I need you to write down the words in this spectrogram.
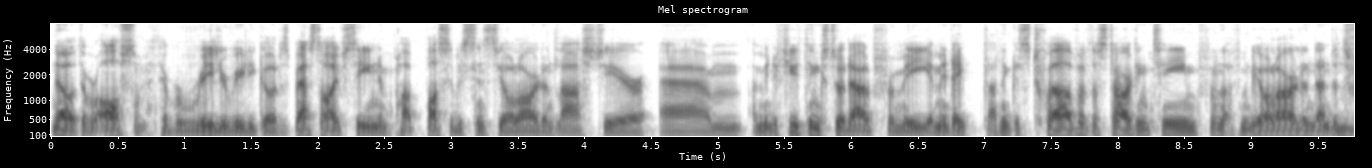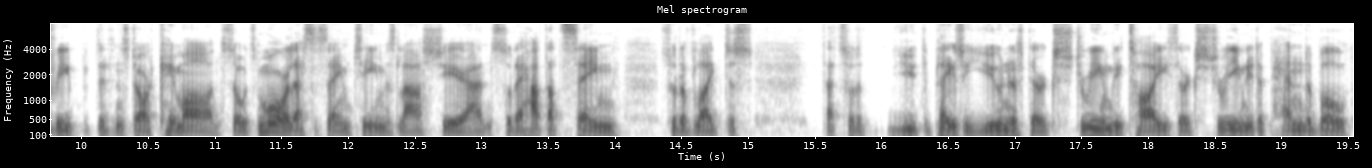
No, they were awesome. They were really, really good. As best I've seen, and possibly since the All Ireland last year. Um, I mean, a few things stood out for me. I mean, they, I think it's twelve of the starting team from the, from the All Ireland, and the three that didn't start came on. So it's more or less the same team as last year, and so they have that same sort of like just that sort of you, the players a unit. They're extremely tight. They're extremely dependable.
